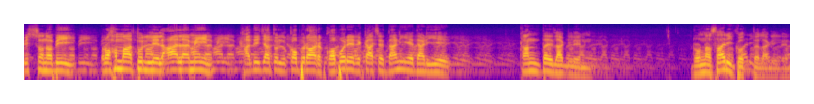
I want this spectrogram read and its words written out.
বিশ্বনবী রহমাতুল্লিল আলামিন খাদিজাতুল কবরার কবরের কাছে দাঁড়িয়ে দাঁড়িয়ে কানতে লাগলেন, রোনাসারি করতে লাগলেন।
